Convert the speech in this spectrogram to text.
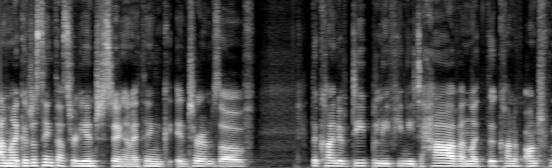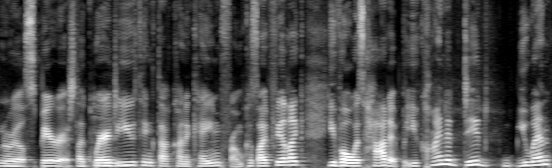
And like I just think that's really interesting. And I think in terms of the kind of deep belief you need to have and like the kind of entrepreneurial spirit like where do mm. you think that kind of came from because i feel like you've always had it but you kind of did you went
